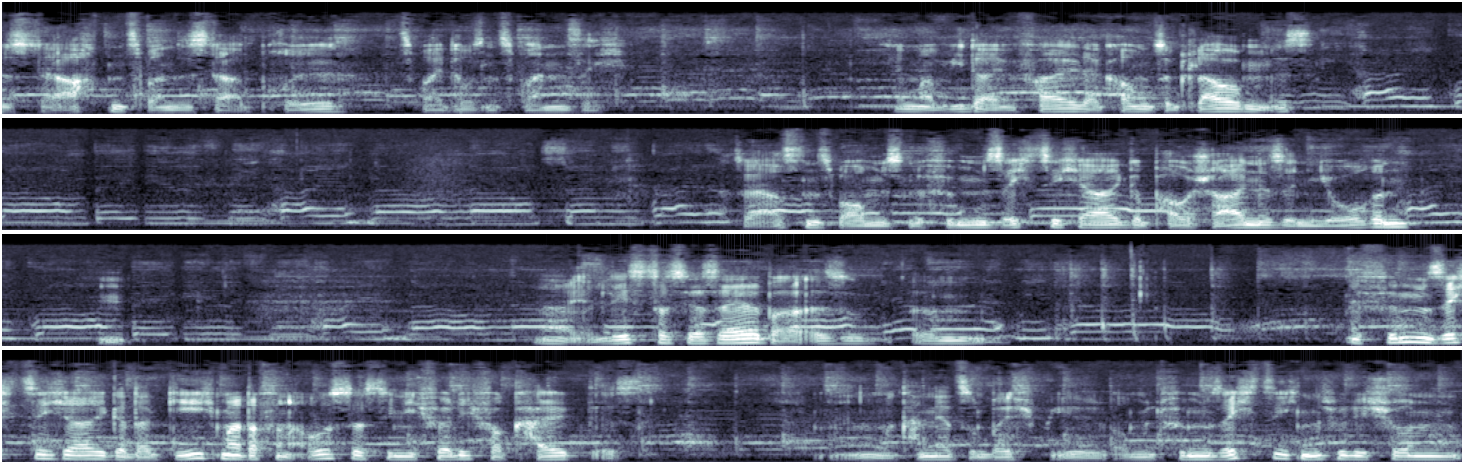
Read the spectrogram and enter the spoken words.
ist der 28. April 2020. Immer wieder ein Fall, der kaum zu glauben ist. Also erstens, warum ist eine 65-jährige pauschal eine Seniorin? Hm. Ja, ihr lest das ja selber. Also ähm, eine 65-jährige, da gehe ich mal davon aus, dass die nicht völlig verkalkt ist. Man kann ja zum Beispiel auch mit 65 natürlich schon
